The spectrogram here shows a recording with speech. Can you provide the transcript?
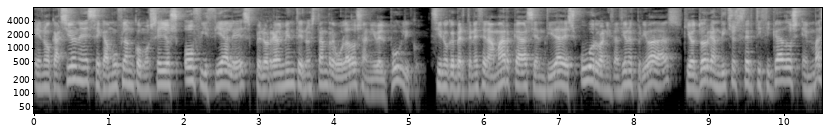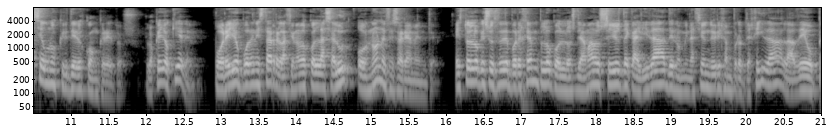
En ocasiones se camuflan como sellos oficiales, pero realmente no están regulados a nivel público sino que pertenecen a marcas, entidades u organizaciones privadas que otorgan dichos certificados en base a unos criterios concretos, lo que ellos quieren. Por ello pueden estar relacionados con la salud o no necesariamente. Esto es lo que sucede, por ejemplo, con los llamados sellos de calidad, denominación de origen protegida, la DOP,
